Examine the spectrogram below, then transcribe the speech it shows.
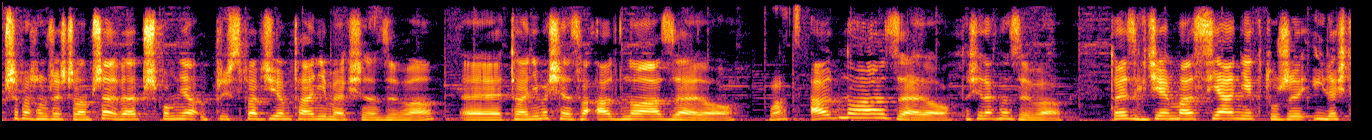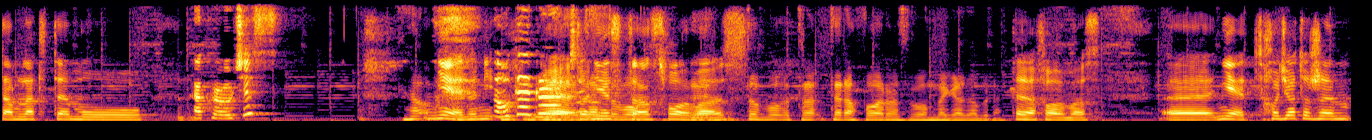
przepraszam, że jeszcze mam przerwę, przypomnia, sprawdziłem to anime, jak się nazywa. E, to anime się nazywa Aldnoa Zero. What? Aldnoa Zero, to się tak nazywa. To jest gdzie Marsjanie, którzy ileś tam lat temu... Cockroaches? No. Nie, no nie, No, nie to to nie jest było- Transformers. To było, tra- Terraformers było mega dobre. Terraformers. E, nie, chodzi o to, że m,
